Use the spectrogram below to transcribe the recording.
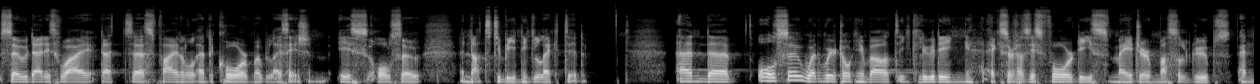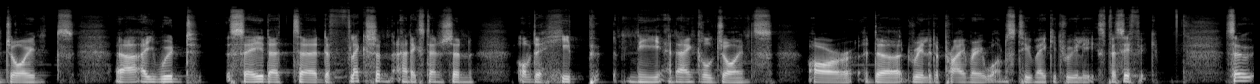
So that is why that uh, spinal and core mobilization is also not to be neglected. And uh, also, when we're talking about including exercises for these major muscle groups and joints, uh, I would say that uh, the flexion and extension of the hip, knee, and ankle joints are the really the primary ones to make it really specific. So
